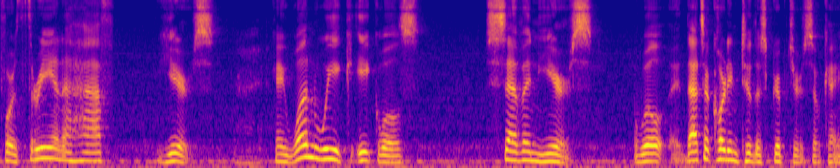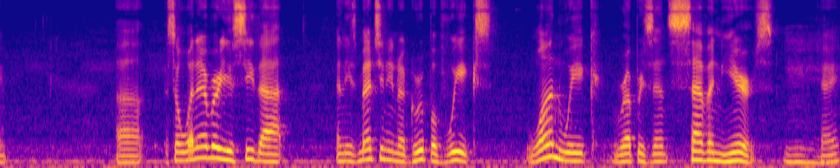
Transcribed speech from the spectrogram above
for three and a half years. Okay, one week equals seven years. Well, that's according to the scriptures, okay? Uh, so whenever you see that, and he's mentioning a group of weeks, one week represents seven years, Mm. okay?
